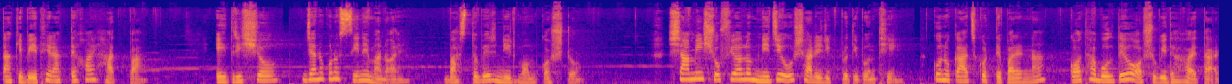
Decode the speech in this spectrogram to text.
তাকে বেঁধে রাখতে হয় হাত পা। এই দৃশ্য যেন কোনো সিনেমা নয়, বাস্তবের নির্মম কষ্ট। স্বামী শফি আলম নিজেও শারীরিক প্রতিবন্ধী। কোনো কাজ করতে পারেন না, কথা বলতেও অসুবিধা হয় তার।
